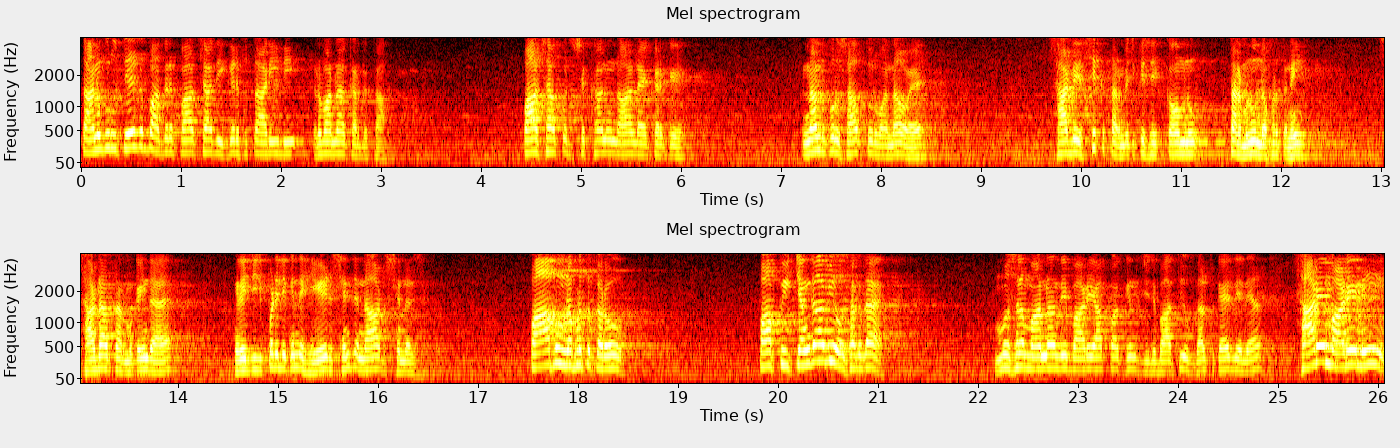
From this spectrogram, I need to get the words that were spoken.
ਧੰਨ ਗੁਰੂ ਤੇਗ ਬਹਾਦਰ ਪਾਤਸ਼ਾਹ ਦੀ ਗ੍ਰਿਫਤਾਰੀ ਲਈ ਰਵਾਨਾ ਕਰ ਦਿੱਤਾ। ਪਾਤਸ਼ਾਹ ਕੁਝ ਸਿੱਖਾਂ ਨੂੰ ਨਾਲ ਲੈ ਕਰਕੇ ਅਨੰਦਪੁਰ ਸਾਹਿਬ ਤੋਂ ਰਵਾਨਾ ਹੋਏ। ਸਾਡੇ ਸਿੱਖ ਧਰਮ ਵਿੱਚ ਕਿਸੇ ਕੌਮ ਨੂੰ, ਧਰਮ ਨੂੰ ਨਫ਼ਰਤ ਨਹੀਂ। ਸਾਡਾ ਧਰਮ ਕਹਿੰਦਾ ਹੈ, ਅੰਗਰੇਜ਼ੀ ਚ ਪੜ੍ਹੇ ਲਿਖੇ ਕਹਿੰਦੇ ਹੇਟ ਸਿੰਜ ਨਾਟ ਸਿਨਰਸ ਪਾਪ ਨੂੰ ਨਫ਼ਰਤ ਕਰੋ। ਪਾਪੀ ਚੰਗਾ ਵੀ ਹੋ ਸਕਦਾ ਹੈ। ਮੁਸਲਮਾਨਾਂ ਦੇ ਬਾਰੇ ਆਪਾਂ ਕਿਉਂ ਜਜ਼ਬਾਤੀ ਉਹ ਗਲਤ ਕਹਿ ਦਿੰਦੇ ਆ ਸਾਰੇ ਮਾੜੇ ਨਹੀਂ।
